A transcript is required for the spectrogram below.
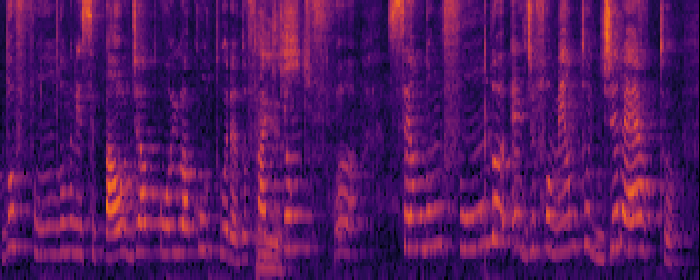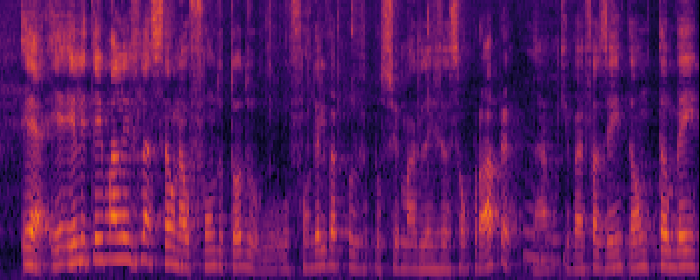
do Fundo Municipal de Apoio à Cultura, do FAC, Isso. que é um, sendo um fundo é de fomento direto. É, ele tem uma legislação, né? O fundo todo, o fundo ele vai possuir uma legislação própria, né? uhum. né? Que vai fazer, então, também...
